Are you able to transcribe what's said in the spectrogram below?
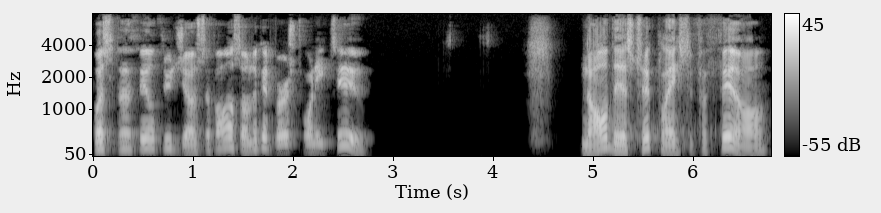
was fulfilled through Joseph also. Look at verse 22. And all this took place to fulfill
